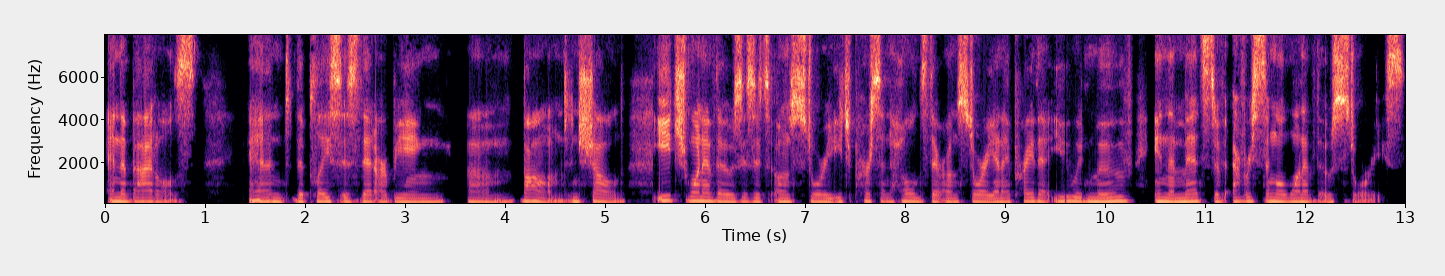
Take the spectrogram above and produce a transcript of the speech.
and the battles and the places that are being um, bombed and shelled. Each one of those is its own story. Each person holds their own story. And I pray that you would move in the midst of every single one of those stories.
